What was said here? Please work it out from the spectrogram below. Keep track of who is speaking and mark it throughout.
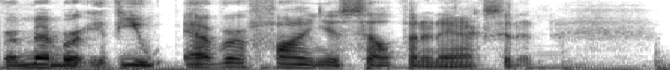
Speaker 1: Remember, if you ever find yourself in an accident,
